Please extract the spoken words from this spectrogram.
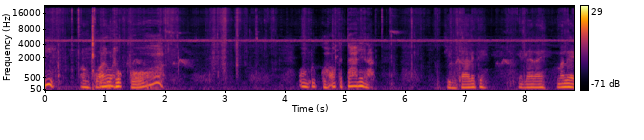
น้ำอ้อมมันนี่อ้อมขอ้วาอมทุกกออ้อมทุกกอเอากระตาได้ล่ะจิ้มกาเลยทีเห็ดอะไรๆมาเลย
